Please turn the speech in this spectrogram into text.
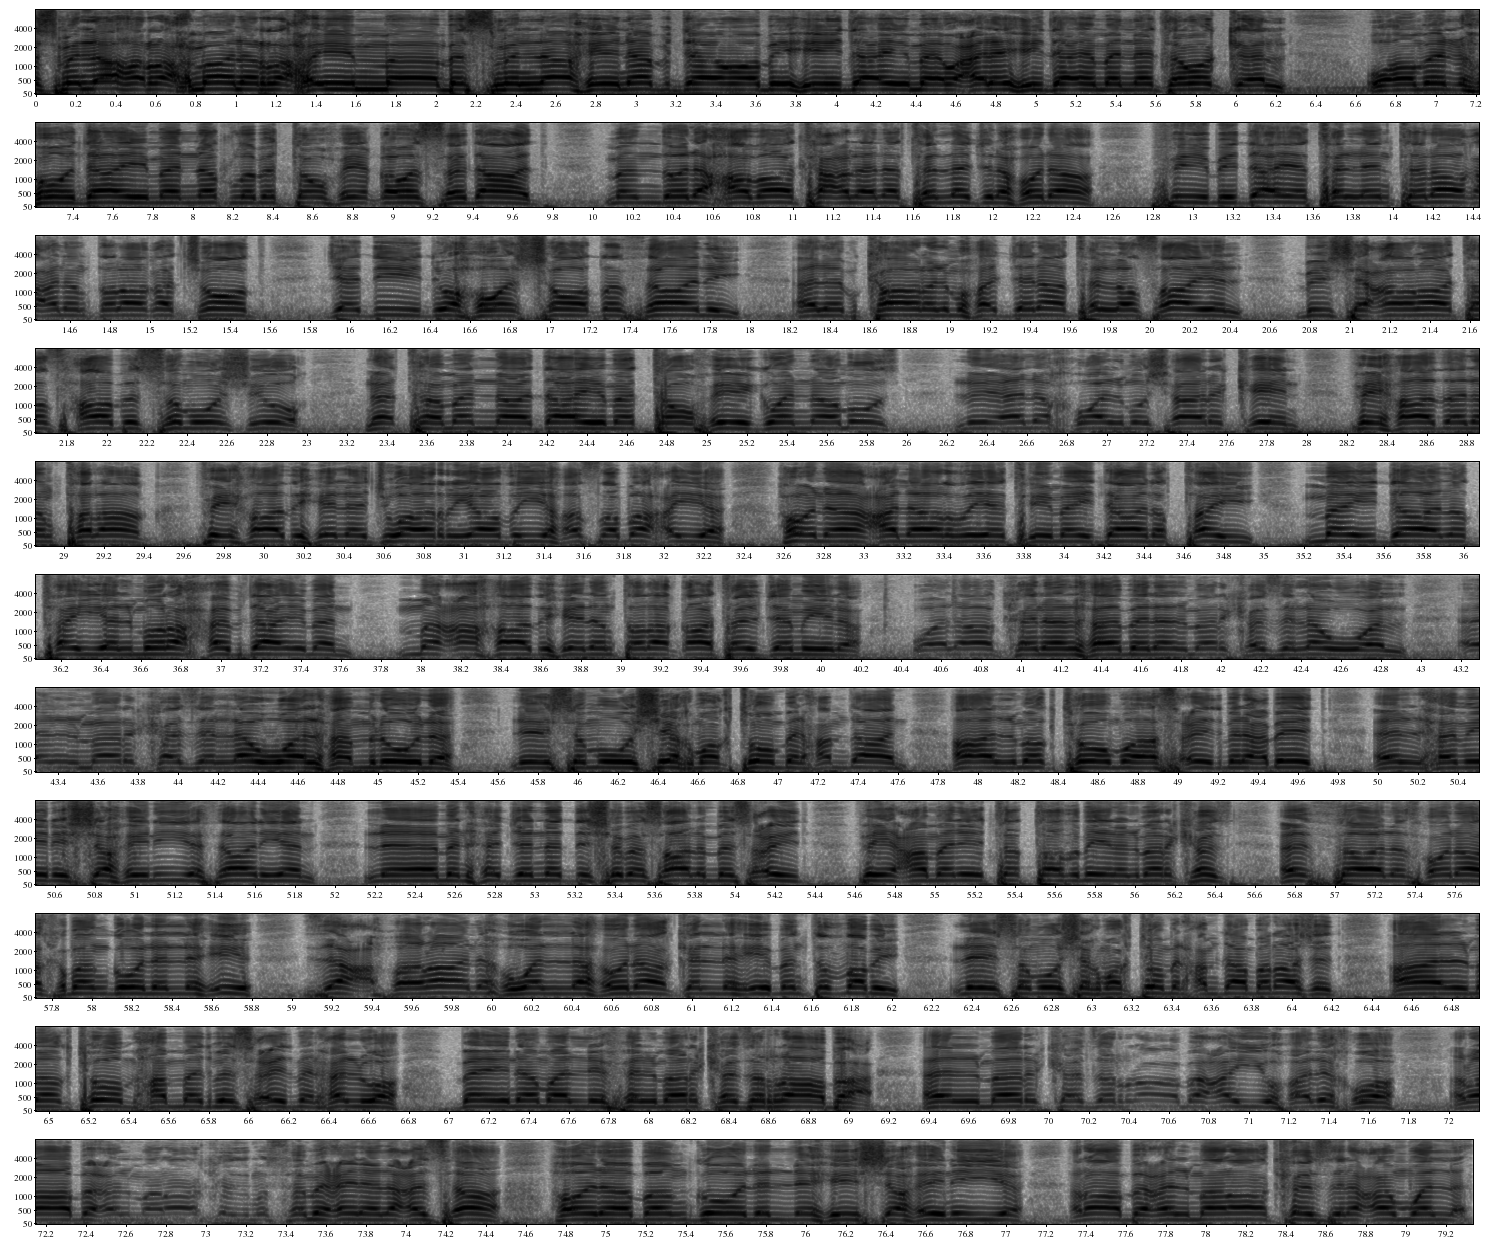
بسم الله الرحمن الرحيم. بسم الله نبدأ وبه دائما وعليه دائما نتوكل. ومنه دائما نطلب التوفيق والسداد. منذ لحظات أعلنت اللجنة هنا في بداية الانطلاق عن انطلاقة شوط جديد وهو الشوط الثاني. الإبكار المهجنات الأصايل بشعارات أصحاب السمو الشيوخ. نتمنى دائما التوفيق والناموس للأخوة المشاركين في هذا الانطلاق. في هذه الأجواء الرياضية الصباحية. هنا على أرضية ميدان الطي. ميدان الطي المرحب دائما مع هذه الانطلاقات الجميلة. ولكن الهبل المركز الأول المركز الأول هملولة لسمو الشيخ مكتوم بن حمدان. المكتوم وسعيد بن عبيد. الحميري الشاهينية ثانيا لمنهج الند شبه سالم بن سعيد في عملية التضمين المركز. الثالث هناك بنقول اللي هي زعفرانه ولا هناك اللي هي بنت الظبي. لسمو الشيخ مكتوم بن حمدان بن راشد. المكتوم محمد بن سعيد بن حلوة. بينما اللي في المركز الرابع المركز الرابع أيها الإخوة رابع المراكز مستمعينا الأعزاء. هنا بنقول اللي هي الشاهينية. رابع المراكز نعم ولا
